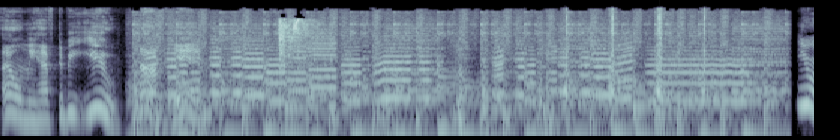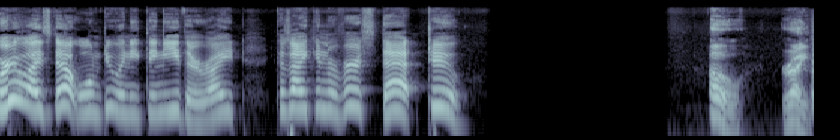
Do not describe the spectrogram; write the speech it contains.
I only have to beat you, not him. You realize that won't do anything either, right? Because I can reverse that too. Oh, right.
